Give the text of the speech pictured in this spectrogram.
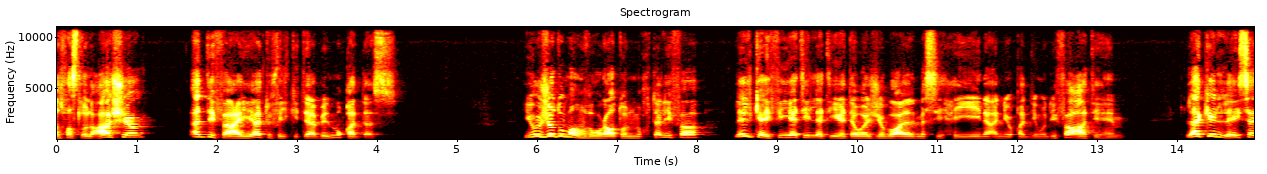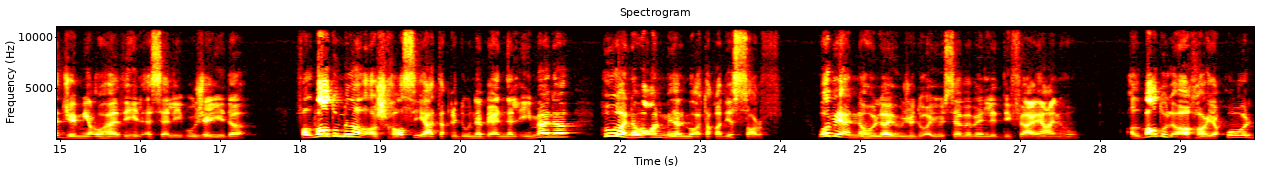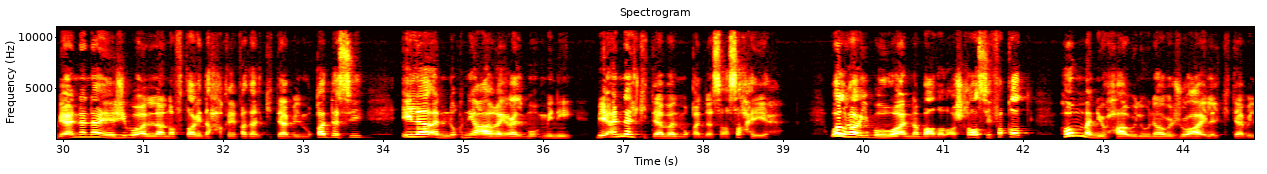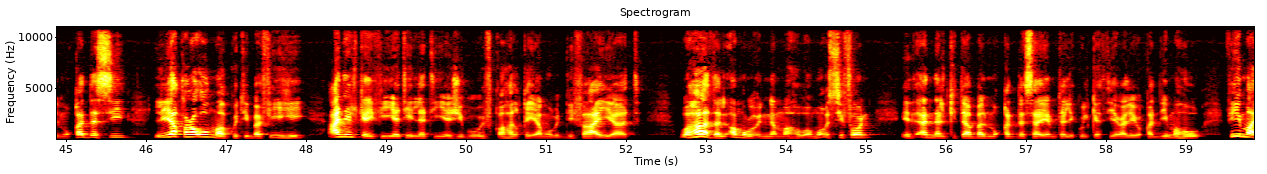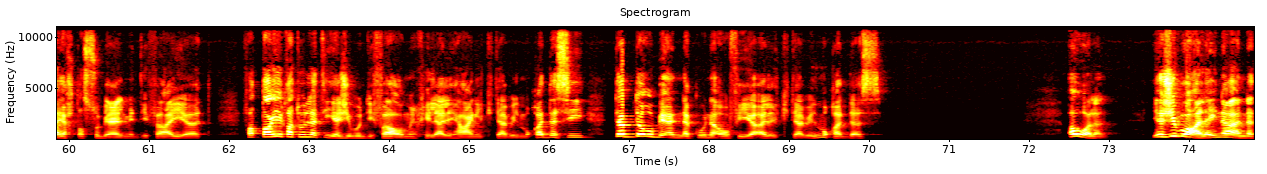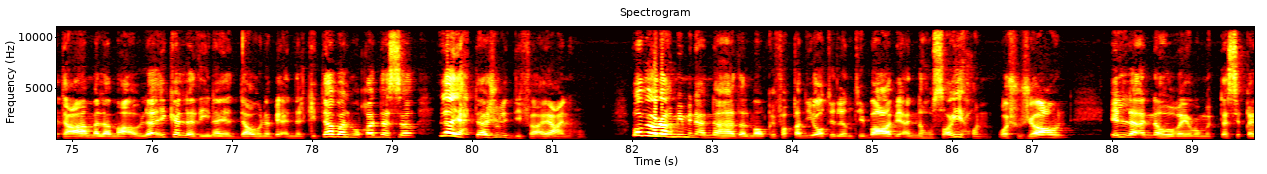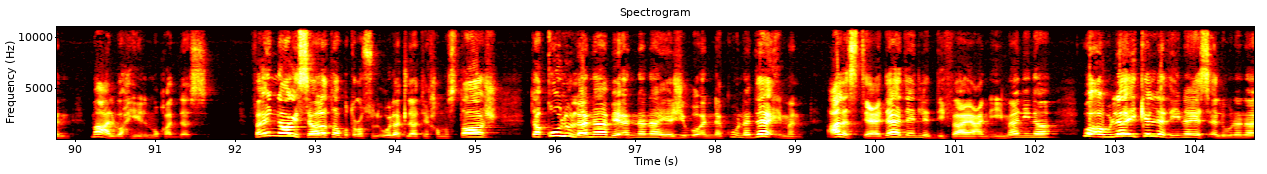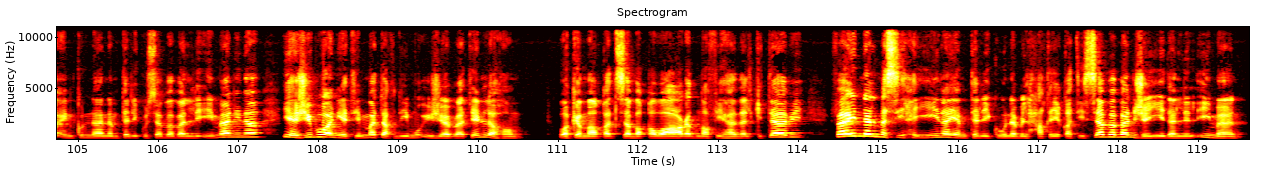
الفصل العاشر الدفاعيات في الكتاب المقدس يوجد منظورات مختلفة للكيفية التي يتوجب على المسيحيين أن يقدموا دفاعاتهم، لكن ليست جميع هذه الأساليب جيدة، فالبعض من الأشخاص يعتقدون بأن الإيمان هو نوع من المعتقد الصرف، وبأنه لا يوجد أي سبب للدفاع عنه. البعض الآخر يقول بأننا يجب ألا نفترض حقيقة الكتاب المقدس إلى أن نقنع غير المؤمن بأن الكتاب المقدس صحيح. والغريب هو أن بعض الأشخاص فقط هم من يحاولون الرجوع إلى الكتاب المقدس ليقرأوا ما كتب فيه عن الكيفية التي يجب وفقها القيام بالدفاعيات. وهذا الأمر إنما هو مؤسف إذ أن الكتاب المقدس يمتلك الكثير ليقدمه فيما يختص بعلم الدفاعيات فالطريقة التي يجب الدفاع من خلالها عن الكتاب المقدس تبدأ بأن نكون أوفياء للكتاب المقدس. أولاً، يجب علينا أن نتعامل مع أولئك الذين يدعون بأن الكتاب المقدس لا يحتاج للدفاع عنه. وبالرغم من أن هذا الموقف قد يعطي الانطباع بأنه صريح وشجاع إلا أنه غير متسق مع الوحي المقدس. فإن رسالة بطرس الأولى 3:15 تقول لنا بأننا يجب أن نكون دائما على استعداد للدفاع عن إيماننا وأولئك الذين يسألوننا إن كنا نمتلك سببا لإيماننا يجب أن يتم تقديم إجابات لهم. وكما قد سبق وعرضنا في هذا الكتاب فإن المسيحيين يمتلكون بالحقيقة سببا جيدا للإيمان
